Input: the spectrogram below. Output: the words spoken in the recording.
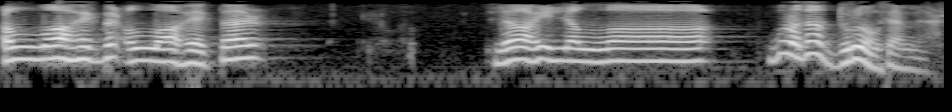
Allahu Ekber, Allahu Ekber La illallah burada duruyor muhtemelenler.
